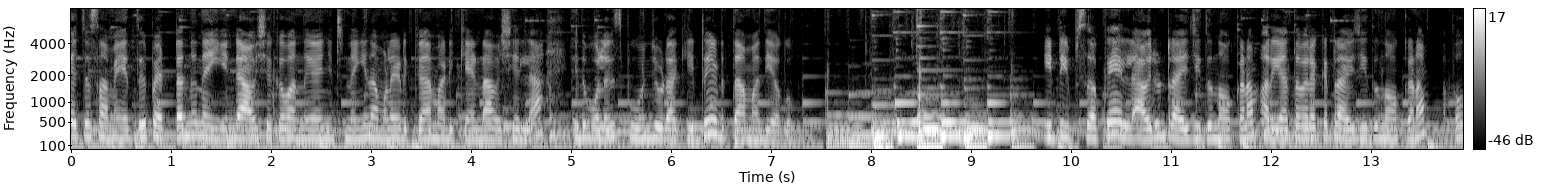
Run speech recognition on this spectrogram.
വെച്ച സമയത്ത് പെട്ടെന്ന് നെയ്യിന്റെ ആവശ്യമൊക്കെ വന്നു കഴിഞ്ഞിട്ടുണ്ടെങ്കിൽ നമ്മൾ എടുക്കാൻ മടിക്കേണ്ട ആവശ്യമില്ല. ഇതുപോലെ ഒരു സ്പൂൺ ചൂടാക്കിയിട്ട് എടുത്താൽ മതിയാകും. ഈ ടിപ്സൊക്കെ എല്ലാവരും ട്രൈ ചെയ്ത് നോക്കണം. അറിയാത്തവരൊക്കെ ട്രൈ ചെയ്ത് നോക്കണം. അപ്പോൾ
